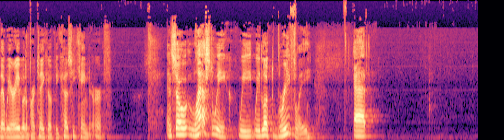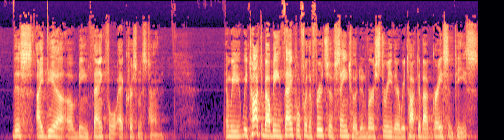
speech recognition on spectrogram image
that we are able to partake of because he came to earth. And so last week, we, we looked briefly at this idea of being thankful at Christmas time. And we, we talked about being thankful for the fruits of sainthood in verse 3 there. We talked about grace and peace.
